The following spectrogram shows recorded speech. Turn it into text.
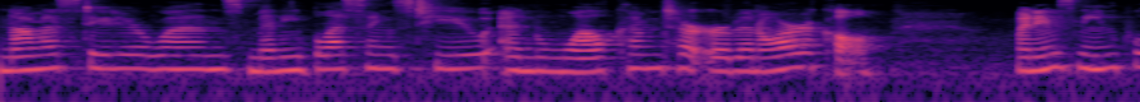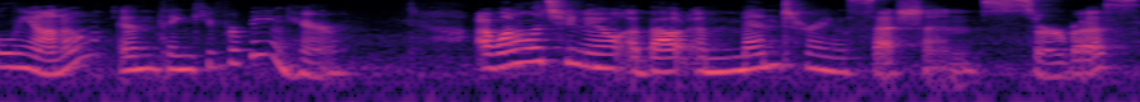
Namaste, dear ones. Many blessings to you and welcome to Herb'n Oracle. My name is Niene Pugliano and thank you for being here. I want to let you know about a mentoring session service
